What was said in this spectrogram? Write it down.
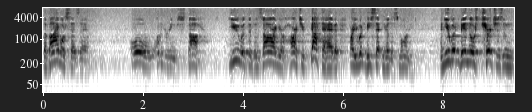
The Bible says that. Oh, wandering star. You with the desire in your heart, you've got to have it, or you wouldn't be sitting here this morning. And you wouldn't be in those churches and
